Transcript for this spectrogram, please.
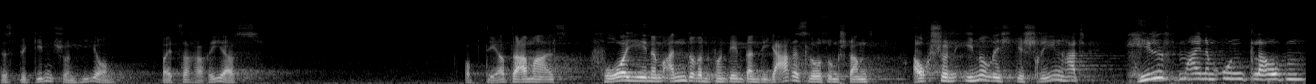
das beginnt schon hier bei Zacharias. Ob der damals vor jenem anderen, von dem dann die Jahreslosung stammt, auch schon innerlich geschrien hat, Hilf meinem Unglauben?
